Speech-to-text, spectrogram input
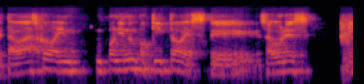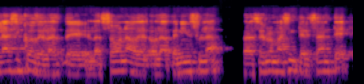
de tabasco, ahí poniendo un poquito este, sabores clásicos de la, de la zona o de o la península para hacerlo más interesante.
